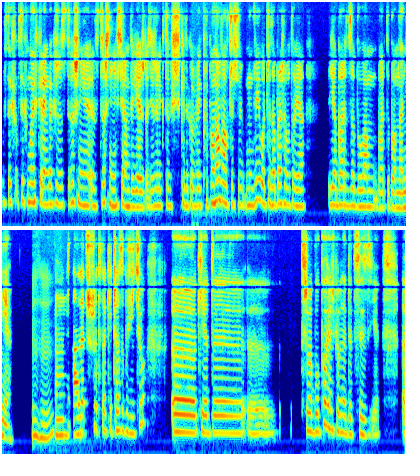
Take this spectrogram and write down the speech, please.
w tych, w tych moich kręgach, że strasznie, strasznie nie chciałam wyjeżdżać. Jeżeli ktoś kiedykolwiek proponował, czy się mówiło, czy zapraszał, to ja, ja bardzo byłam, bardzo byłam na nie. Mhm. Mm, Ale przyszedł taki czas w życiu, y, kiedy y, trzeba było podjąć pewne decyzje y,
